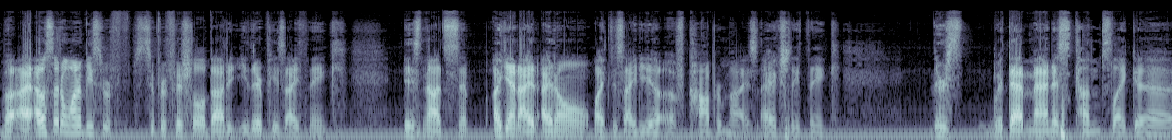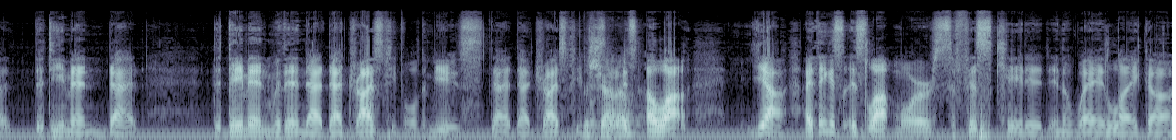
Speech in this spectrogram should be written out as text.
But I also don't want to be superficial about it either because I think it's not sim- again I, I don't like this idea of compromise. I actually think there's with that madness comes like uh, the demon that the demon within that that drives people, the muse that that drives people. The shadow. So it's a lot yeah, I think it's it's a lot more sophisticated in a way. Like uh,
